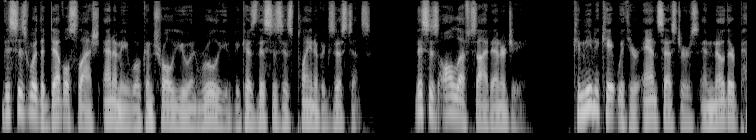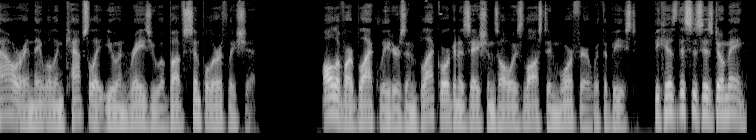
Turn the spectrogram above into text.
this is where the devil slash enemy will control you and rule you because this is his plane of existence. This is all left side energy. Communicate with your ancestors and know their power, and they will encapsulate you and raise you above simple earthly shit. All of our black leaders and black organizations always lost in warfare with the beast, because this is his domain,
